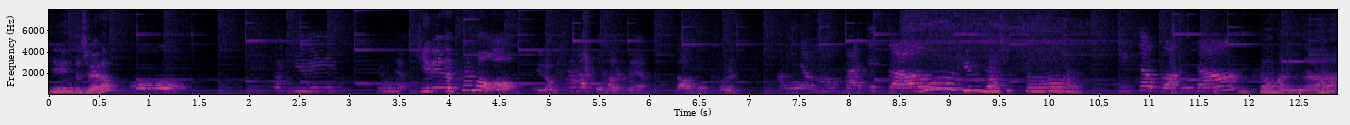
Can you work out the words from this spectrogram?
기린도 줘요? 어, 아, 기린. 기린은 풀 먹어. 이런 풀 먹고 사는 애야. 나무 풀. 안녕 맛있다. 우와, 기린 맛있다. 이따 만나. 이따 만나.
